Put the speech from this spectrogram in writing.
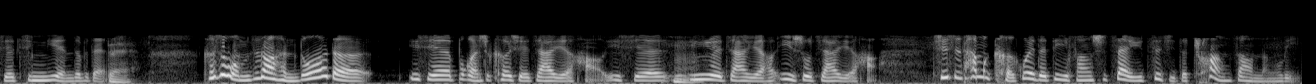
些经验，对不对？。对，可是我们知道很多的一些，不管是科学家也好，一些嗯音乐家也好，艺术家也好，其实他们可贵的地方是在于自己的创造能力。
